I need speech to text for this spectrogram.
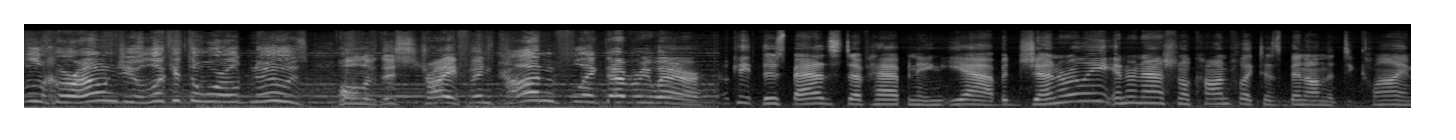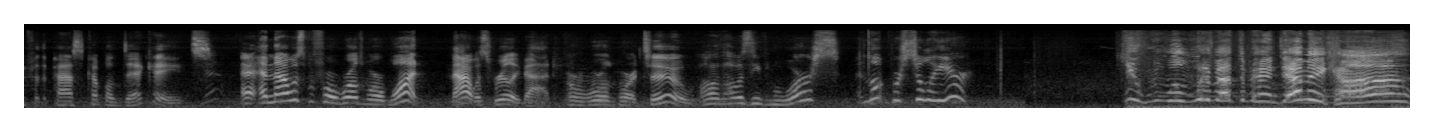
look around you. Look at the world news. All of this strife and conflict everywhere. Okay, there's bad stuff happening, yeah, but generally, international conflict has been on the decline for the past couple decades. A- and that was before World War One. That was really bad. Or World War II. Oh, that was even worse. And look, we're still here. You, well, what about the pandemic, huh?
